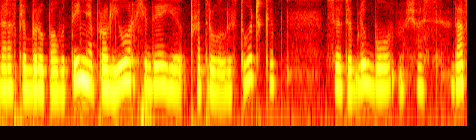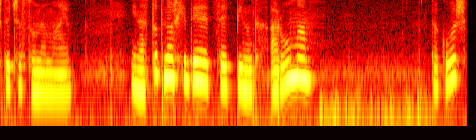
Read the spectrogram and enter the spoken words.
Зараз приберу павутиння, пролью орхідеї, протру листочки. Все зроблю, бо щось завжди часу немає. І наступна орхідея це Pink Aroma. Також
